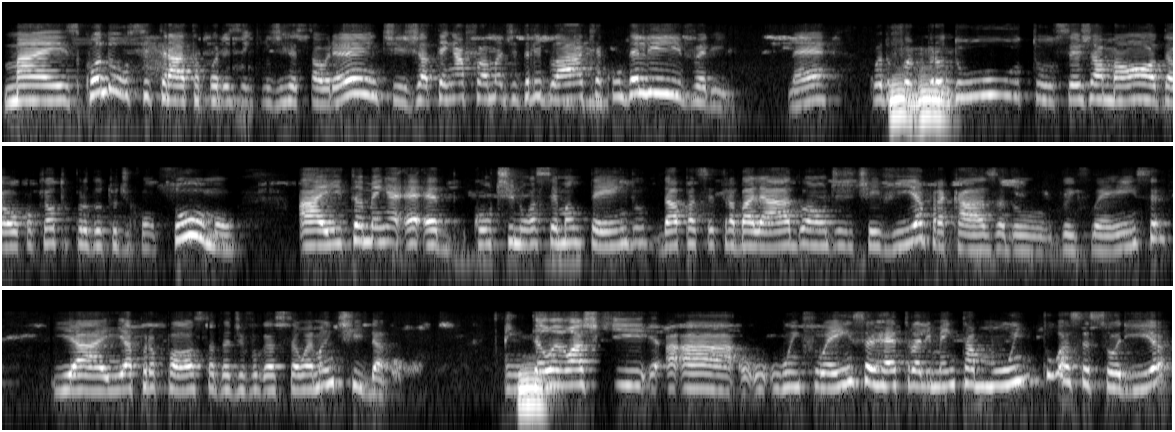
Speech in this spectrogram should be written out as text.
Mas quando se trata, por exemplo, de restaurante, já tem a forma de driblar que é com delivery, né? Quando for uhum. produto, seja moda ou qualquer outro produto de consumo, aí também é, é continua se mantendo, dá para ser trabalhado onde a gente envia para casa do, do influencer, e aí a proposta da divulgação é mantida. Então, eu acho que a, a, o influencer retroalimenta muito a assessoria,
